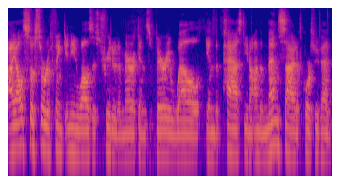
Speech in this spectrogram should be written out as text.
I also sort of think Indian Wells has treated Americans very well in the past. You know, on the men's side, of course, we've had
